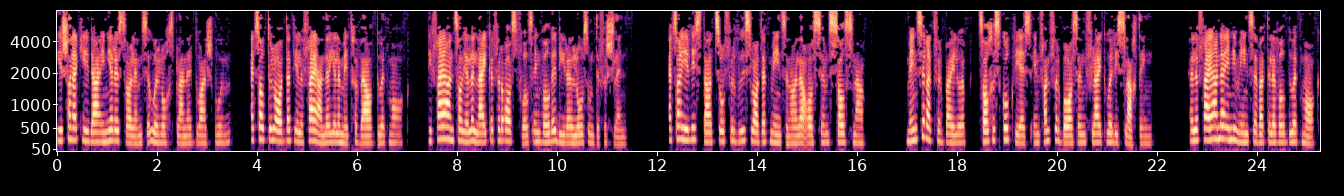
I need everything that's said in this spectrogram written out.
Hier sal ek Jeda in Jerusalem sy oorlogsplannen dwarsboom. Het zal toelaat dat jullie vijanden jullie met geweld doodmaak. Die vijand zal jullie lijken voor asvoels en wilde dieren los om te verslind. Het zal jullie stad zo so verwoes laat dat mensen alle asems zal snap. Mensen wat voorbij loop, zal geskok wees en van verbazing vlijt oor die slachting. Hulle vijanden en die mensen wat hulle wil doodmaak,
